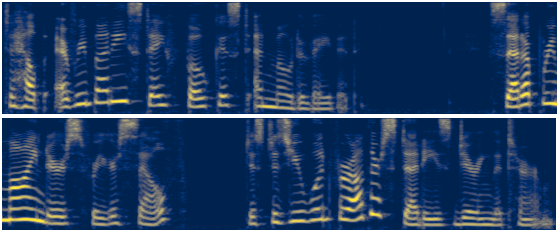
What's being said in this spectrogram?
to help everybody stay focused and motivated. Set up reminders for yourself, just as you would for other studies during the term.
